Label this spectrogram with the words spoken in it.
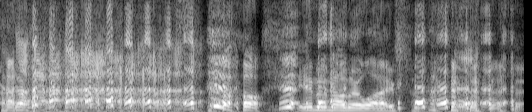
In another life. yeah,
